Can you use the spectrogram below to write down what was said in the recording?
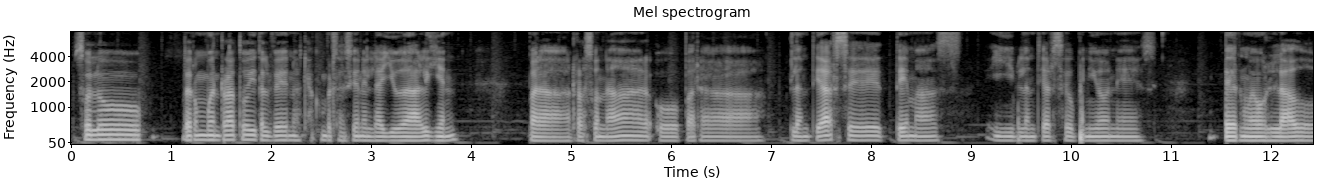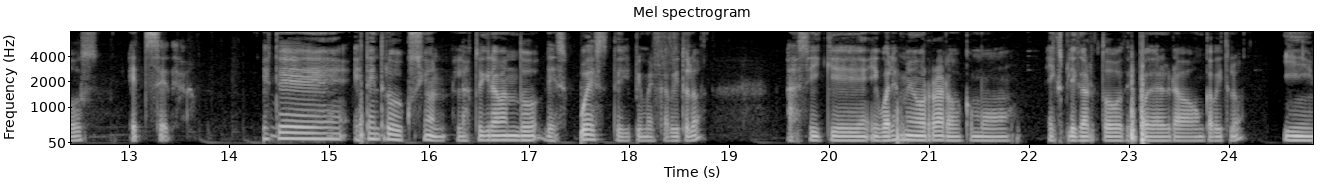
Solo dar un buen rato y tal vez nuestras conversaciones le ayuda a alguien para razonar o para plantearse temas y plantearse opiniones, ver nuevos lados, etc. Este, esta introducción la estoy grabando después del primer capítulo, así que igual es medio raro como explicar todo después de haber grabado un capítulo. Y,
